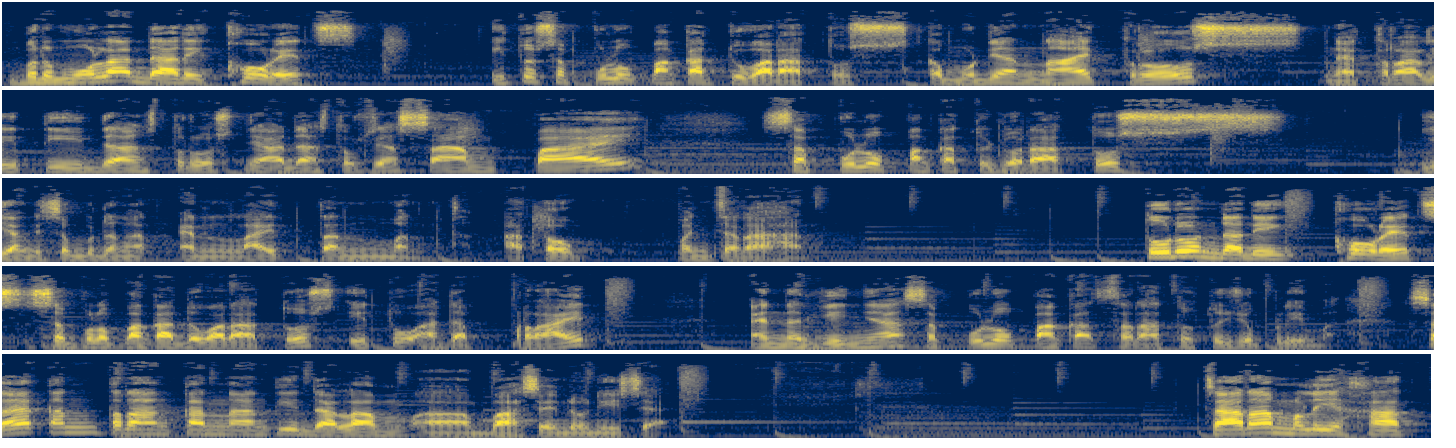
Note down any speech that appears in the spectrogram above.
Bermula dari courage itu 10 pangkat 200, kemudian naik terus, neutrality dan seterusnya dan seterusnya sampai 10 pangkat 700 yang disebut dengan enlightenment atau pencerahan. Turun dari courage 10 pangkat 200 itu ada pride, energinya 10 pangkat 175. Saya akan terangkan nanti dalam uh, bahasa Indonesia. Cara melihat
